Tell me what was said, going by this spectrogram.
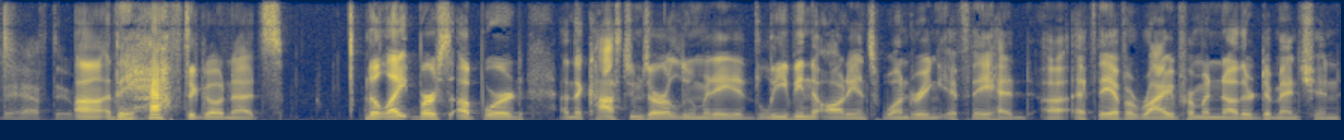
They have to. Uh, they have to go nuts. The light bursts upward and the costumes are illuminated leaving the audience wondering if they had uh, if they have arrived from another dimension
